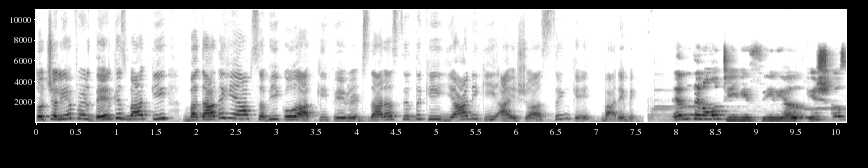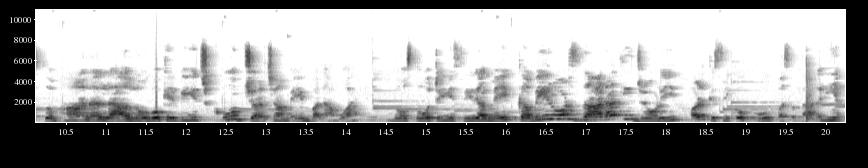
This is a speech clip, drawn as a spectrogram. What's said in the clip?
तो चलिए फिर देर किस बात की बताते हैं आप सभी को आपकी फेवरेट जारा सिद्दीकी यानी कि आयशा सिंह के बारे में। इन दिनों टीवी सीरियल इश्क, सुभान अल्लाह, लोगों के बीच खूब चर्चा में बना हुआ है। दोस्तों टीवी सीरियल में कबीर और जारा की जोड़ी हर किसी को खूब पसंद आ रही है।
